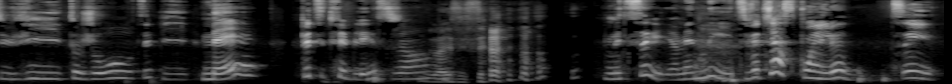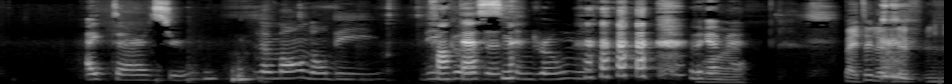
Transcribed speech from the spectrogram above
tu vis toujours, tu sais, pis... Mais, petite faiblesse, genre. ouais, c'est ça. Mais tu sais, à tu veux-tu à ce point-là, tu sais, être un dieu? Le monde ont des, des Fantasmes. god syndrome. Vraiment. Ouais. Ben, tu sais, le, le,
